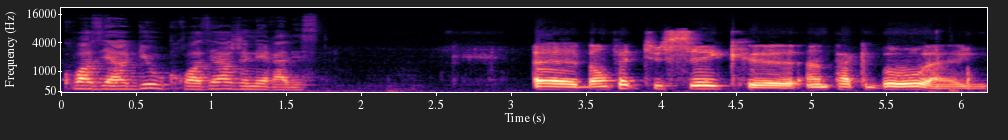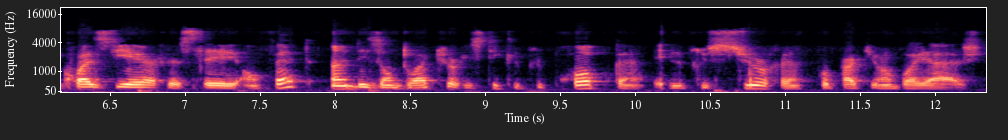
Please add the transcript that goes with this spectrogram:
croisières gays ou croisières généralistes? Euh, ben en fait, tu sais qu'un paquebot, une croisière, c'est en fait un des endroits touristiques les plus propres et le plus sûrs pour partir en voyage.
